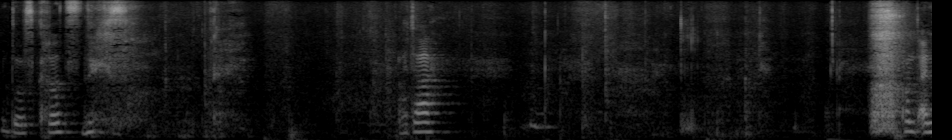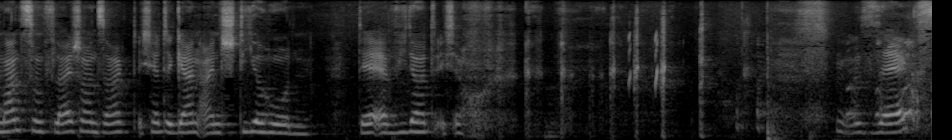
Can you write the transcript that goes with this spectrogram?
Das kratzt nicht so. Alter. Kommt ein Mann zum Fleischer und sagt, ich hätte gern einen Stierhoden. Der erwidert, ich auch. Sechs.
